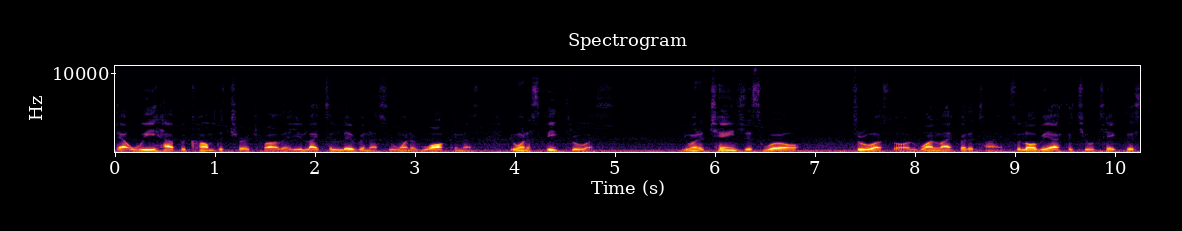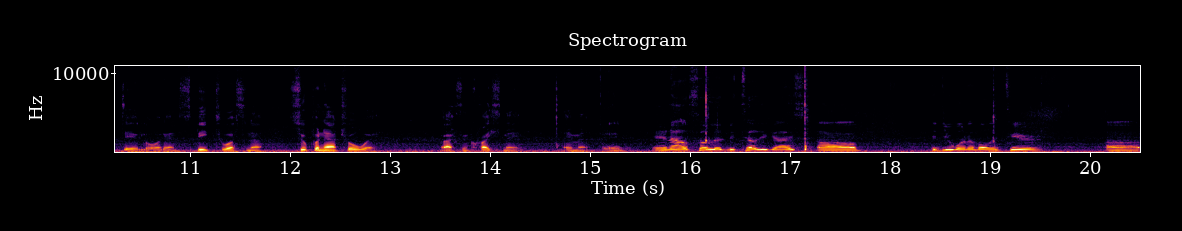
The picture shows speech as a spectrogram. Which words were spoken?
That we have become the church, Father. You like to live in us. You want to walk in us. You want to speak through us. You want to change this world through us, Lord, one life at a time. So, Lord, we ask that you will take this day, Lord, and speak to us in a supernatural way. We ask in Christ's name. Amen. Amen. And also, let me tell you guys, uh, if you want to volunteer, uh,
